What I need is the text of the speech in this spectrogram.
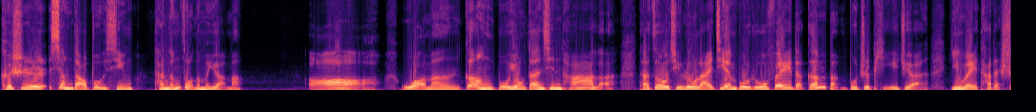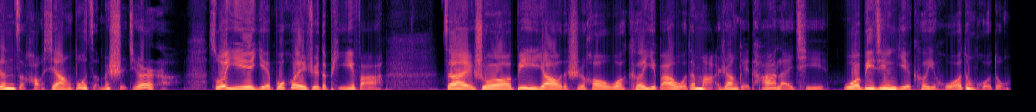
可是向导不行，他能走那么远吗？哦，我们更不用担心他了。他走起路来健步如飞的，根本不知疲倦，因为他的身子好像不怎么使劲儿啊，所以也不会觉得疲乏。再说，必要的时候，我可以把我的马让给他来骑，我毕竟也可以活动活动。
